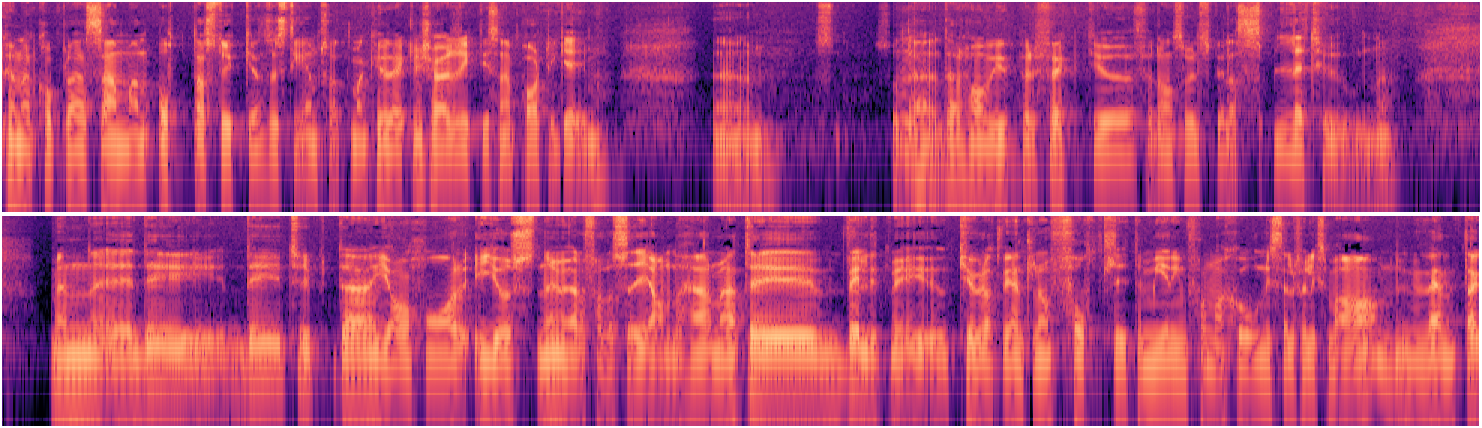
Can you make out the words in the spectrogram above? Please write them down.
kunna koppla samman åtta stycken system så att man kan verkligen köra riktigt sån här partygame. Uh, så så Mm. där, där har vi ju perfekt ju för de som vill spela Splatoon. Men eh, det, det är typ det jag har just nu i alla fall att säga om det här. Men att det är väldigt kul att vi äntligen har fått lite mer information istället för liksom, ja, vänta,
